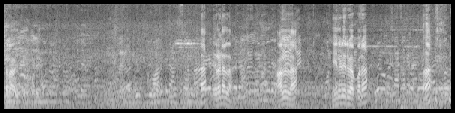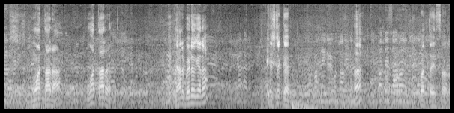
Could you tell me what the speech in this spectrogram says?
ಚೆನ್ನಾಗಿತ್ತು ಎರಡಲ್ಲ. ಹಾಲಲ್ಲ? ಏನು ಹೇಳಿರಿ ವ್ಯಾಪಾರ? ಹಾಂ ಮೂವತ್ತಾರ? ಮೂವತ್ತಾರು? ಯಾರು ಬೇಡೋಗ್ಯಾರ ಎಷ್ಟಕ್ಕೆ? ಹಾಂ ಇಪ್ಪತ್ತೈದು ಸಾವಿರ.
